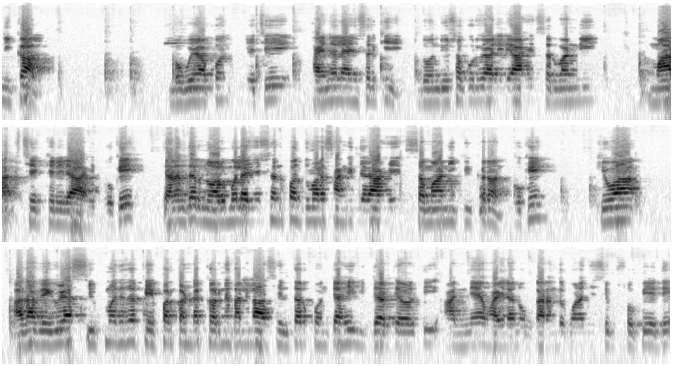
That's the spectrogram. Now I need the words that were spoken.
निकाल बघूया आपण. याची फायनल अँसर की दोन दिवसापूर्वी आलेली आहे. सर्वांनी मार्क चेक केलेले आहेत ओके त्यानंतर नॉर्मलायझेशन पण तुम्हाला सांगितलेलं आहे समानिकीकरण ओके किंवा आता वेगवेगळ्या शिफ्टमध्ये जर पेपर कंडक्ट करण्यात आलेला असेल तर कोणत्याही विद्यार्थ्यावरती अन्याय व्हायला नको कारण तर कोणाची शिफ्ट सोपी येते.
